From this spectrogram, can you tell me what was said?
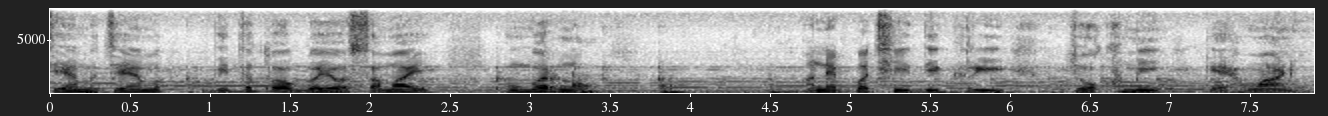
જેમ જેમ વીતતો ગયો સમય, ઉંમરનો, અને પછી દીકરી જોખમી કહેવાણી.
